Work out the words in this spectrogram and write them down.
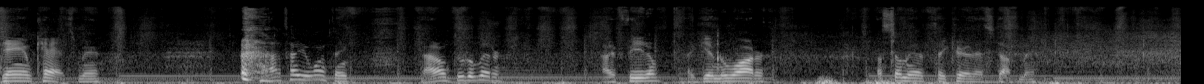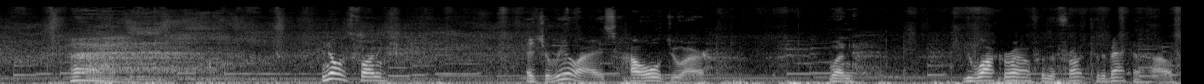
damn cats, man. I'll tell you one thing I don't do the litter. I feed them, I give them the water. I still have to take care of that stuff, man. you know what's funny? As you realize how old you are when you walk around from the front to the back of the house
